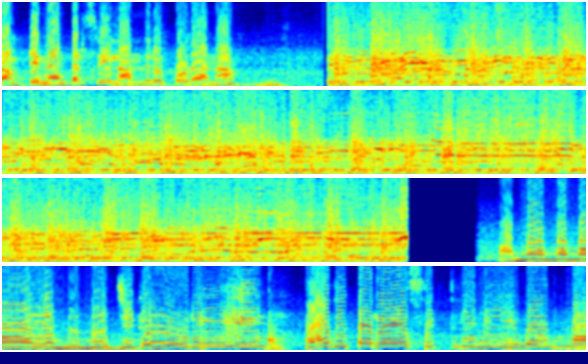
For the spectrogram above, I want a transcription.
కమిటీ మెంబర్స్ వీళ్ళందరూ కూడానా? అమ్మ అమ్మ మాయమ్మ మజ్జి గౌరీ ఆది పరాశక్తి నీవమ్మా.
